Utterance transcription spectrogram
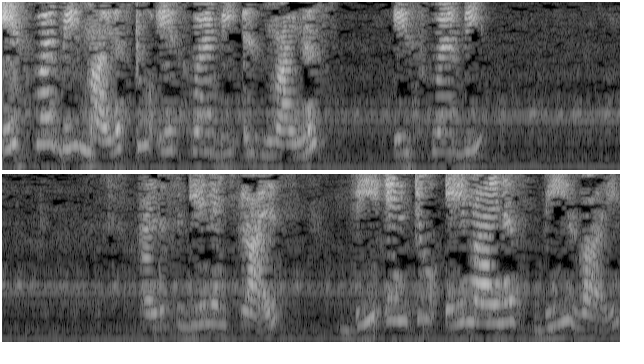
a square b minus 2a square b is minus a square b. And this again implies b into a minus by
